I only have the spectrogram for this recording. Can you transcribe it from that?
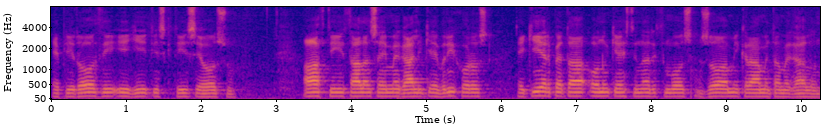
επληρώθη η γη της κτίσεώς σου. Αυτή η θάλασσα η μεγάλη και ευρύχωρος, εκεί ερπετά όνου και στην αριθμός ζώα μικρά με τα μεγάλων.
